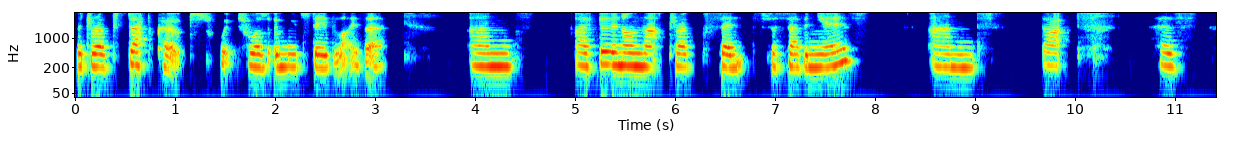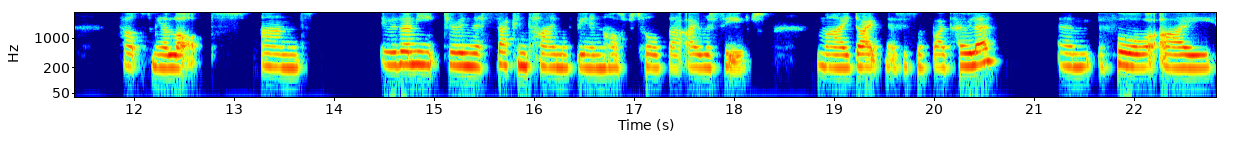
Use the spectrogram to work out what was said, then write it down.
the drug Depakote, which was a mood stabilizer. And I've been on that drug since for seven years. And that has helped me a lot. And it was only during this second time of being in hospital that I received my diagnosis of bipolar. Um, before I,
